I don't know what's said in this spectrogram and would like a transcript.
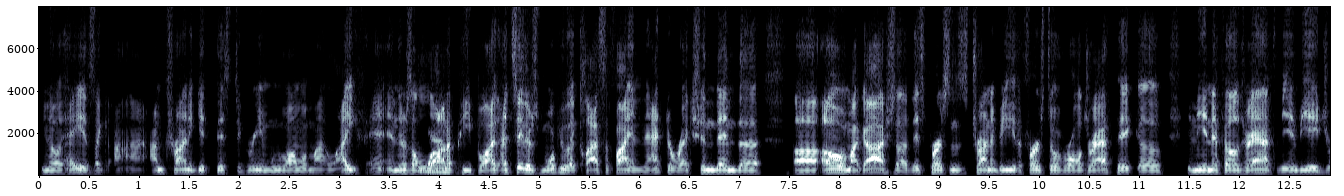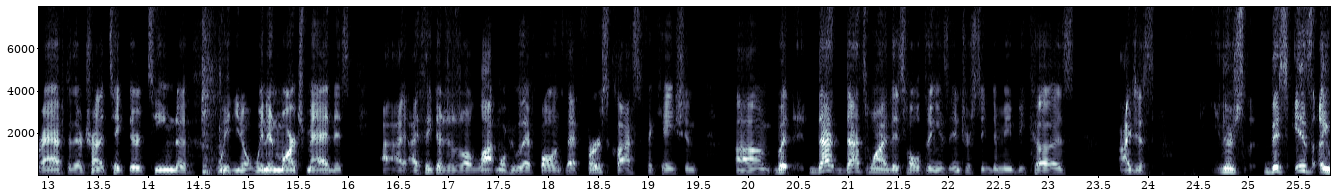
you know, hey, it's like I, am trying to get this degree and move on with my life. And, and there's a yeah. lot of people. I, would say there's more people that classify in that direction than the uh, oh my gosh, uh, this person's trying to be the first overall draft pick of in the NFL draft, the NBA draft, and they're trying to take their team to win, you know, win in March Madness. I, I think there's a lot more people that fall into that first classification um, but that that's why this whole thing is interesting to me because I just there's this is a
